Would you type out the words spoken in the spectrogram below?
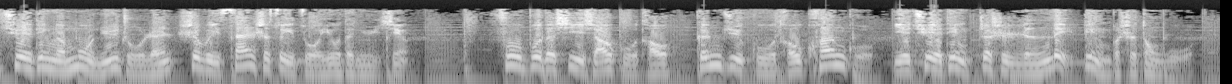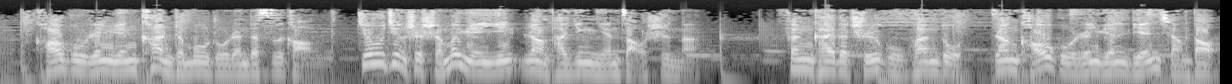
确定了墓女主人是位三十岁左右的女性。腹部的细小骨头，根据骨头宽骨，也确定这是人类，并不是动物。考古人员看着墓主人的思考。究竟是什么原因让他英年早逝呢？分开的耻骨宽度让考古人员联想到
